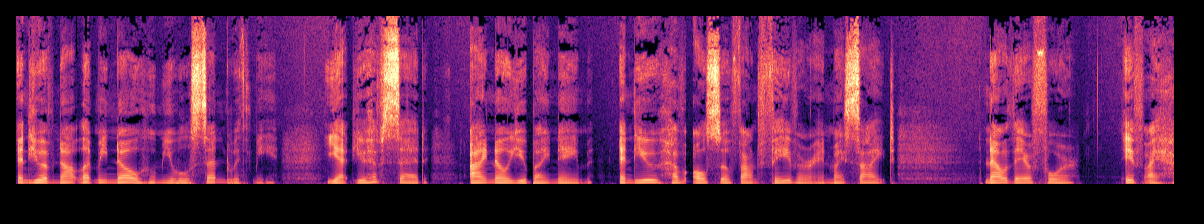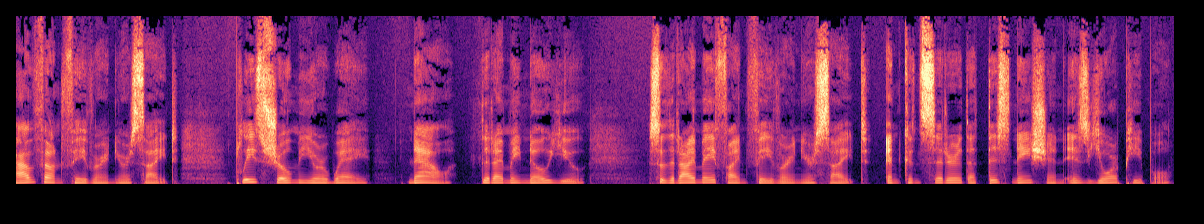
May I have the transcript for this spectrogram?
and you have not let me know whom you will send with me. Yet you have said, I know you by name, and you have also found favor in my sight. Now therefore, if I have found favor in your sight, please show me your way, now, that I may know you, so that I may find favor in your sight, and consider that this nation is your people.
